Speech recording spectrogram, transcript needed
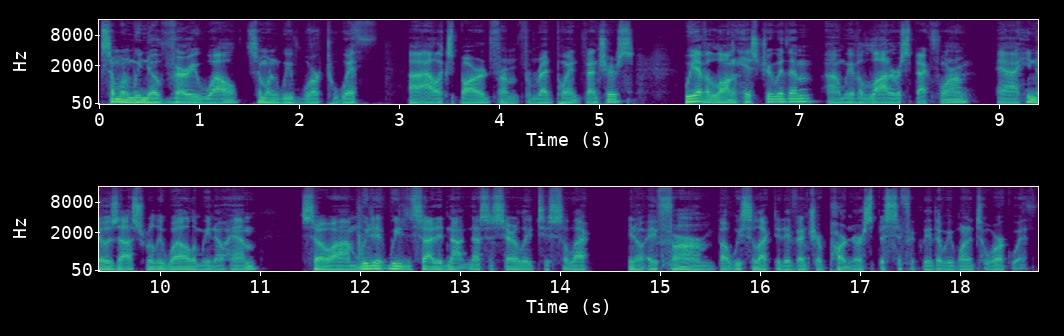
someone we know very well, someone we've worked with, uh, Alex Bard from from Redpoint Ventures. We have a long history with him. Um, we have a lot of respect for him. Uh, he knows us really well, and we know him. So um, we did, we decided not necessarily to select you know a firm, but we selected a venture partner specifically that we wanted to work with.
